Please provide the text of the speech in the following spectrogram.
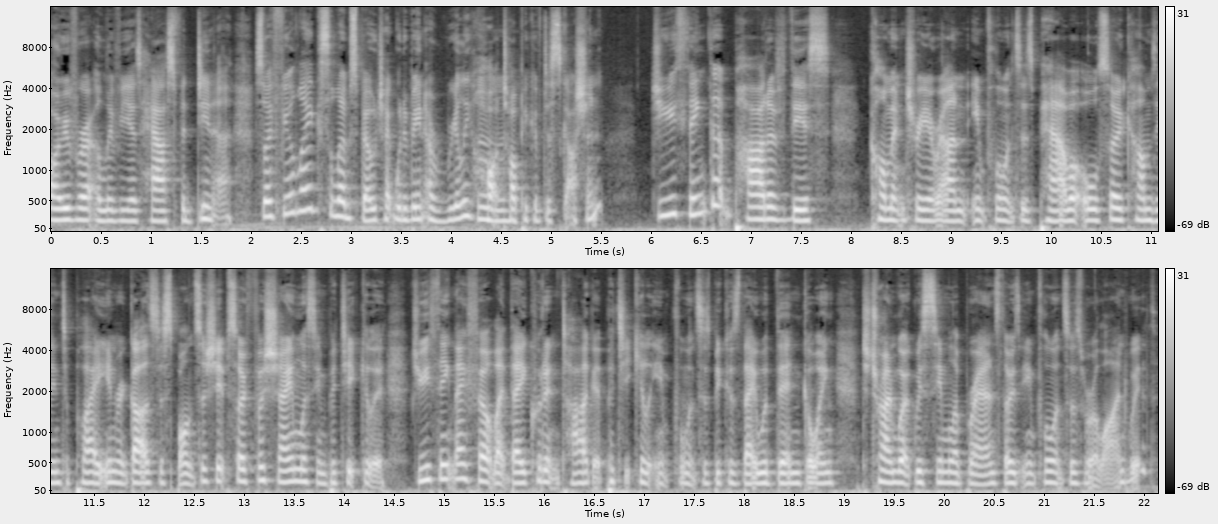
over at Olivia's house for dinner. So I feel like celeb spell check would have been a really hot hmm. topic of discussion. Do you think that part of this commentary around influencers' power also comes into play in regards to sponsorship? So, for Shameless in particular, do you think they felt like they couldn't target particular influencers because they were then going to try and work with similar brands those influencers were aligned with?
